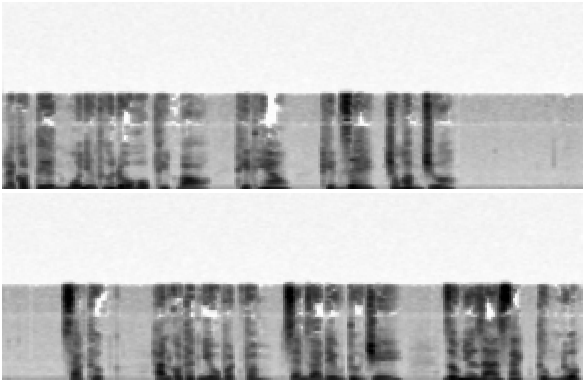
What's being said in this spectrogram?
Lại có tiền mua những thứ đồ hộp thịt bò, thịt heo, thịt dê trong hầm chứa. Xác thực, hắn có thật nhiều vật phẩm xem ra đều tự chế, giống như giá sách, thùng nước,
